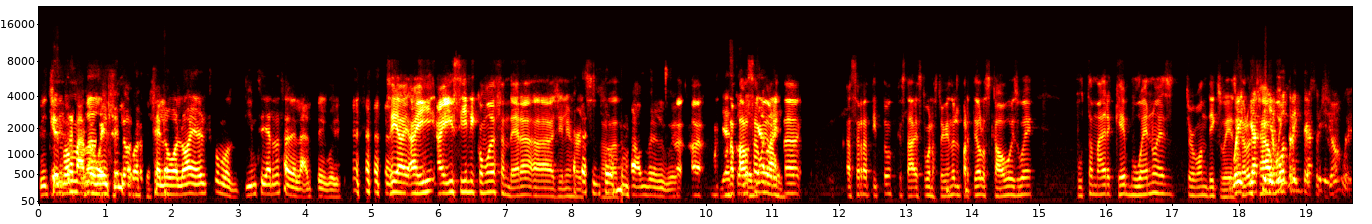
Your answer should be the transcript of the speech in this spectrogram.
Pinche, no mames, güey. Se lo, cuarto. se lo voló a Hurts como 15 yardas adelante, güey. Sí, ahí, ahí sí, ni cómo defender a, a Jalen Hurts. No mames, güey. A- a- Ya una pausa, güey, ahorita, hace ratito, que estaba, esto, bueno, estoy viendo el partido de los Cowboys, güey. Puta madre, qué bueno es Trevon Dix, güey. Güey, Espero ya se llevó otra intercepción, güey.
